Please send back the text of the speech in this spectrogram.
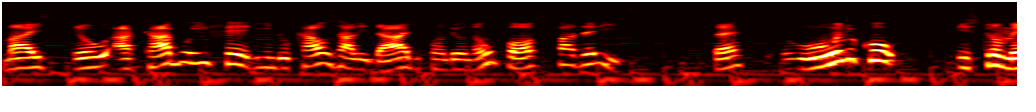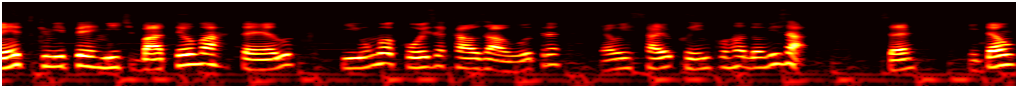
mas eu acabo inferindo causalidade quando eu não posso fazer isso, certo? O único instrumento que me permite bater o martelo que uma coisa causa a outra é o ensaio clínico randomizado, certo? Então,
